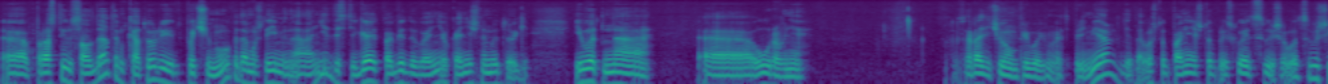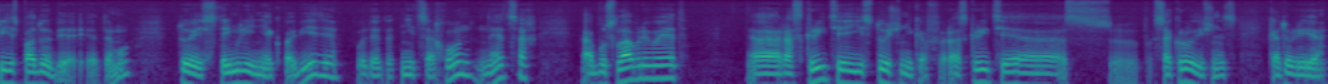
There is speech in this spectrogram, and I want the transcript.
э, простым солдатам, которые... Почему? Потому что именно они достигают победы в войне в конечном итоге. И вот на э, уровне, ради чего мы приводим этот пример, для того, чтобы понять, что происходит свыше. Вот свыше есть подобие этому, то есть стремление к победе, вот этот ницахон, нецах, обуславливает – Э, раскрытие источников, раскрытие сокровищниц, которые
